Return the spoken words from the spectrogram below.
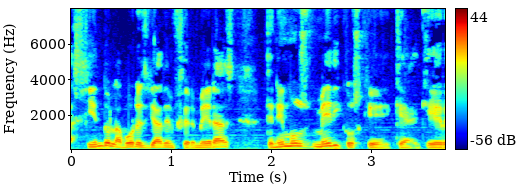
haciendo labores ya de enfermeras, tenemos médicos que, que, que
